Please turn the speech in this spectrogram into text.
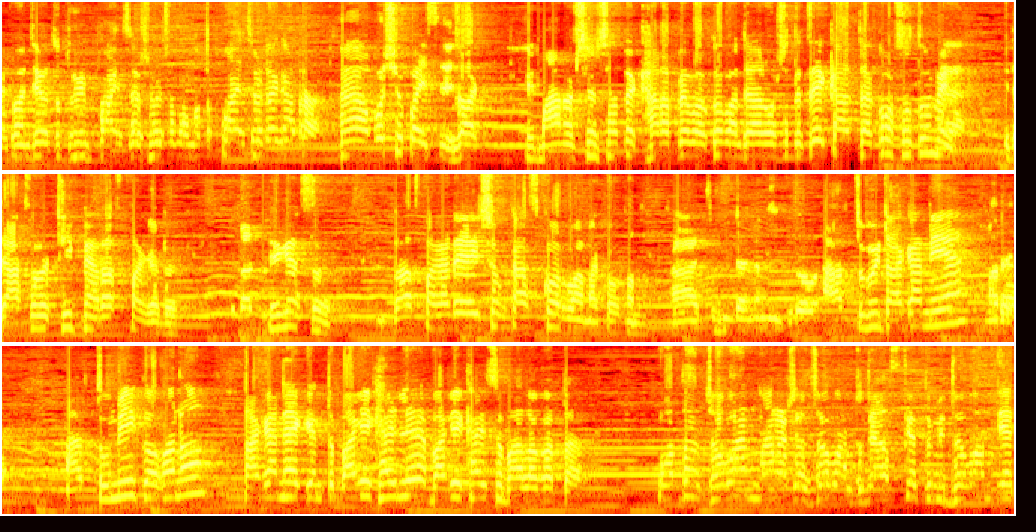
এখন যেহেতু তুমি পাইছো সেই সময় মতো পাইছো টাকাটা। হ্যাঁ অবশ্যই পাইছি। যাক মানুষের সাথে খারাপ ব্যবহার করবা যার ওর সাথে যে কাজটা করছ তুমি এটা আসলে ঠিক না রাস্তাঘাটে। ঠিক আছে? রাস্তাঘাটে এইসব কাজ করবা না কখনো। টাকা নিয়ে আর তুমি টাকা নিয়ে। আর তুমি কখনো টাকা নিয়ে কিন্তু বাকি খাইলে বাকি খাইছো ভালো কথা। কত জবান মানুষের জবান। যদি আজকে তুমি জবান দিয়ে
